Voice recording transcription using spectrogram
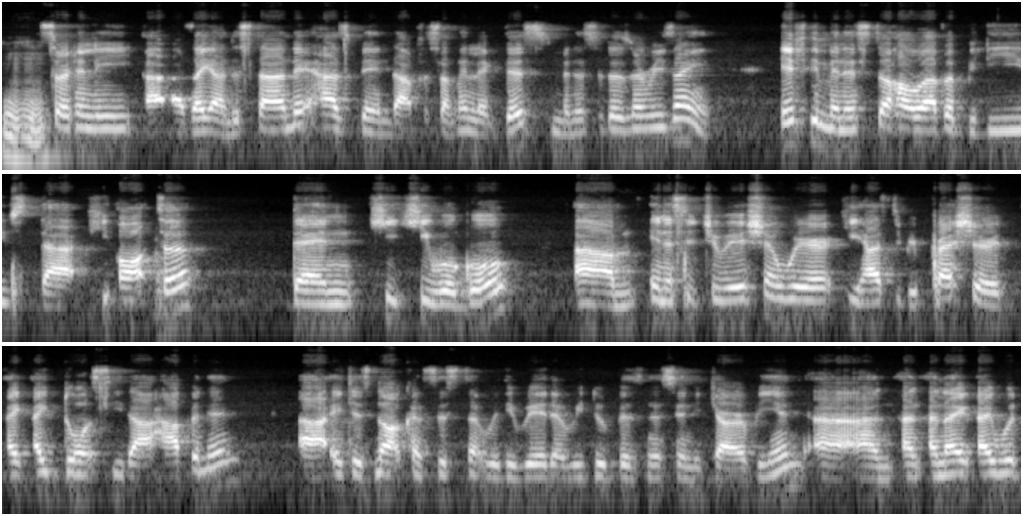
Mm-hmm. Certainly, uh, as I understand it, has been that for something like this, minister doesn't resign. If the minister, however, believes that he ought to, then he, he will go. um, in a situation where he has to be pressured, I, I don't see that happening. Uh, it is not consistent with the way that we do business in the Caribbean, uh, and, and, and I, I, would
